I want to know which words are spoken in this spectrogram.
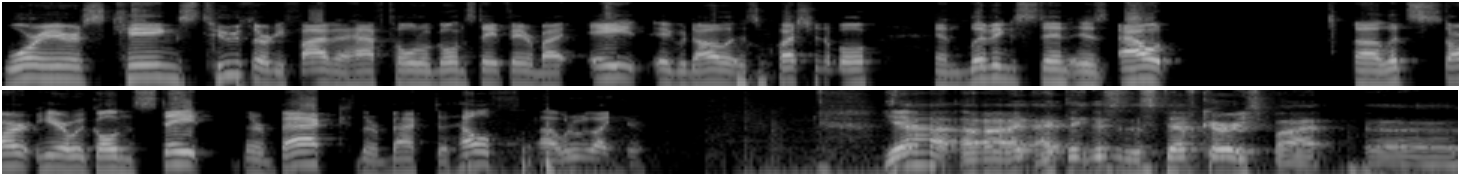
Warriors, Kings, 235 and a half total. Golden State favored by eight. Iguodala is questionable, and Livingston is out. Uh, let's start here with Golden State they're back. They're back to health. Uh, what do we like here? Yeah, uh, I, think this is a Steph Curry spot. Uh,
